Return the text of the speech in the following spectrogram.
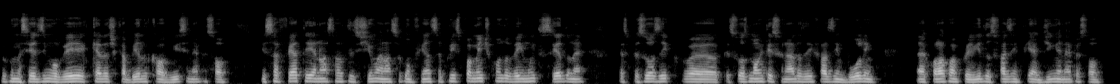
eu comecei a desenvolver queda de cabelo, calvície, né, pessoal? Isso afeta aí a nossa autoestima, a nossa confiança, principalmente quando vem muito cedo, né? As pessoas aí, uh, pessoas mal intencionadas aí fazem bullying, colocam apelidos, fazem piadinha, né, pessoal?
